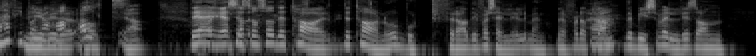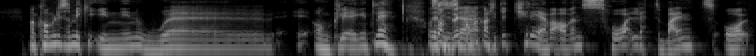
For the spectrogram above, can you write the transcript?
Nei, vi bare Vi ha alt. alt. Ja. Det, jeg syns også det tar, det tar noe bort fra de forskjellige elementene, for at Ja. det, det blir så veldig sånn Man kommer liksom ikke inn i noe eh, ordentlig, egentlig. Og Det Samtidig jeg... kan man kanskje ikke kreve av en så lettbeint og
